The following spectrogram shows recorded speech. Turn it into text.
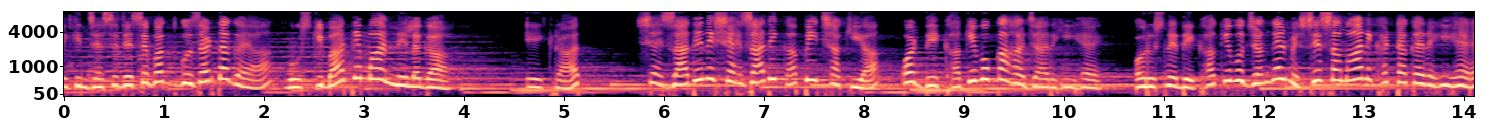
लेकिन जैसे जैसे वक्त गुजरता गया, वो उसकी बातें मानने लगा। एक रात शहजादे ने शहजादी का पीछा किया और देखा कि वो कहाँ जा रही है और उसने देखा कि वो जंगल में से सामान इकट्ठा कर रही है।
